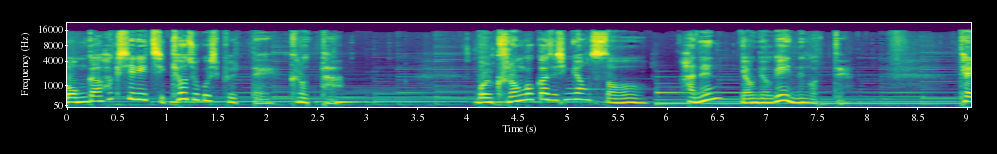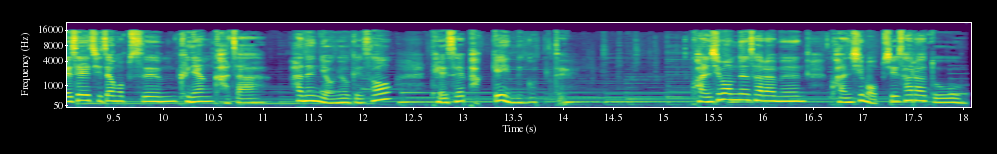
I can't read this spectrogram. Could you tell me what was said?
뭔가 확실히 지켜주고 싶을 때 그렇다. 뭘 그런 것까지 신경 써. 하는 영역에 있는 것들. 대세 지장 없음 그냥 가자 하는 영역에서 대세 밖에 있는 것들. 관심 없는 사람은 관심 없이 살아도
